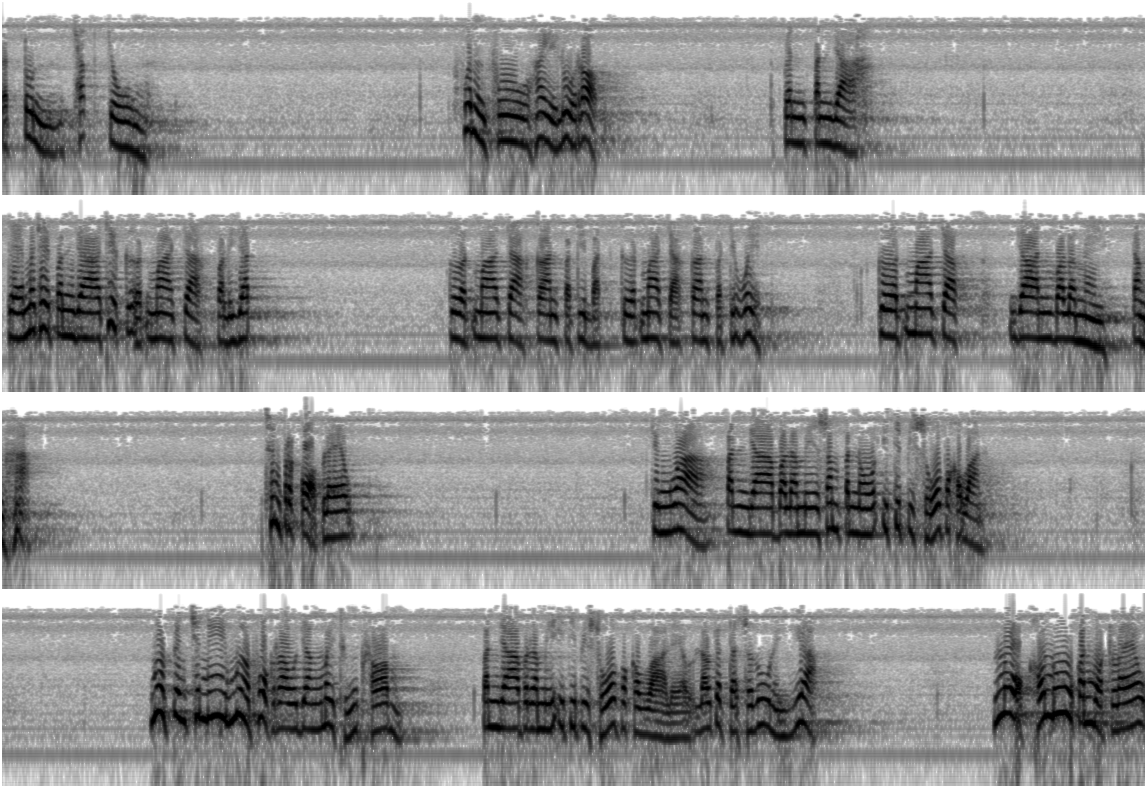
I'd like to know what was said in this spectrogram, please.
กระตุ้นชักจูงฟื้นฟูให้รู้รอบ เป็นปัญญา แต่ไม่ใช่ปัญญาที่เกิดมาจากปริยัติเกิดมาจากการปฏิบัติ เกิดมาจากการปฏิเวทเกิดมาจากญาณบารมีต่างหาก ซึ่งประกอบแล้ว จึงว่าปัญญาบารมีสัมปโนอิติปิโสภควานเมื่อเป็นเช่นี้เมื่อพวกเรายังไม่ถึงพร้อม ปัญญาบารมีอิติปิโสภควาแล้ว เราจะตัดสรู้ในยากโลกเขารู้กันหมดแล้ว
